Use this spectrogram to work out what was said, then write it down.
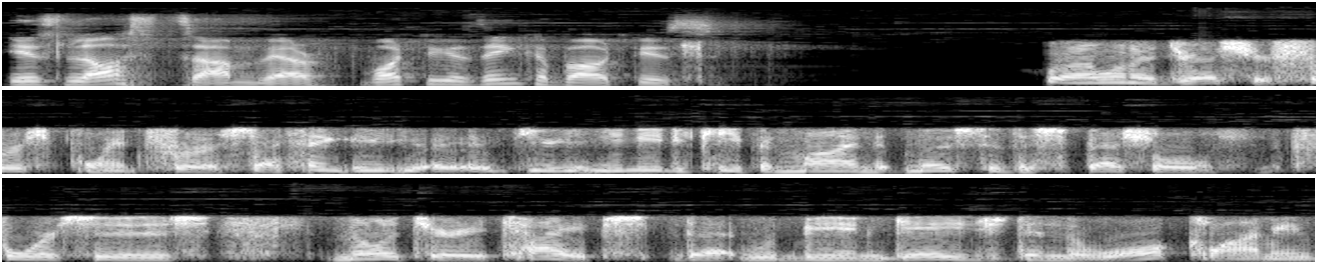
is lost somewhere. What do you think about this? Well, I want to address your first point first. I think you, you, need to keep in mind that most of the special forces, military types that would be engaged in the wall climbing,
